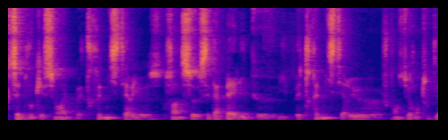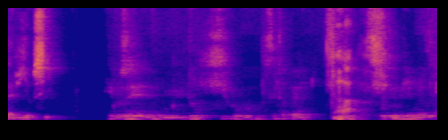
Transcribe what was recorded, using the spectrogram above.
cette vocation elle peut être très mystérieuse. Enfin ce, cet appel il peut il peut être très mystérieux, je pense durant toute la vie aussi. Et vous avez d'où cet appel? Ah. Si vous me le dire.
